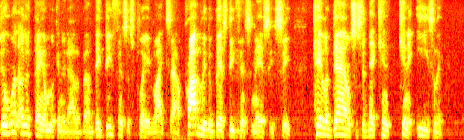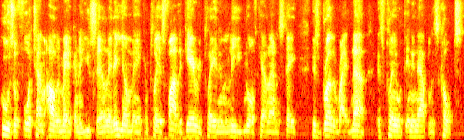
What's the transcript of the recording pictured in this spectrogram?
Then one other thing I'm looking at Alabama, their defense has played lights out. Probably the best defense in the SEC. Caleb Downs is the next Ken, Kenny Easley, who's a four-time All-American at UCLA. That young man can play. His father Gary played in the league, North Carolina State. His brother right now is playing with the Indianapolis Colts,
